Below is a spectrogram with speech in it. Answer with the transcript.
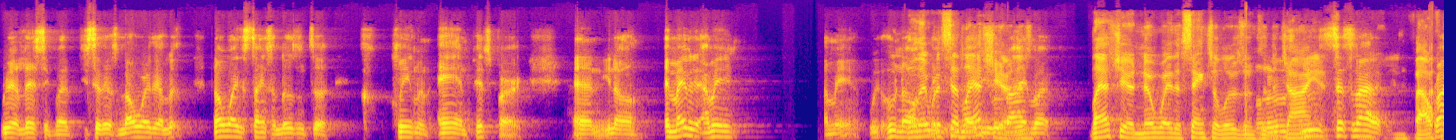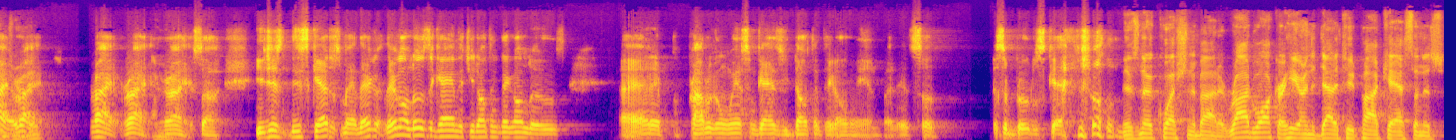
realistic, but he said there's no way they're no way the Saints are losing to Cleveland and Pittsburgh, and you know, and maybe I mean, I mean, who knows? Well, they would've said Maybe last year, Right, but last year, no way the Saints are losing to the Giants. Cincinnati. Falcons, Right, right, right, right, right. So you just these schedules, man. They're they're gonna lose the game that you don't think they're gonna lose, and they're probably gonna win some games you don't think they're gonna win. But it's a it's a brutal schedule. There's no question about it. Rod Walker here on the Datitude podcast on this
